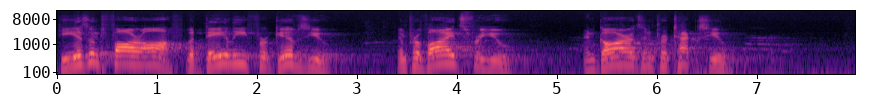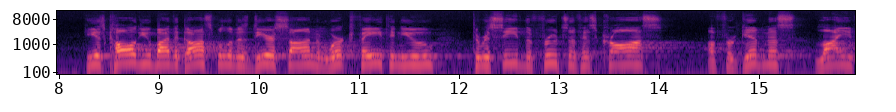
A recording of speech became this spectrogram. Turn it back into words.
He isn't far off, but daily forgives you and provides for you and guards and protects you. He has called you by the gospel of his dear Son and worked faith in you to receive the fruits of his cross of forgiveness, life,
